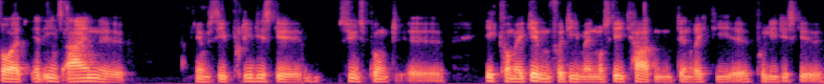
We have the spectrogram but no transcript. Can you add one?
for at, at ens egen øh, kan man sige, politiske øh, synspunkt øh, ikke kommer igennem, fordi man måske ikke har den, den rigtige øh, politiske øh,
